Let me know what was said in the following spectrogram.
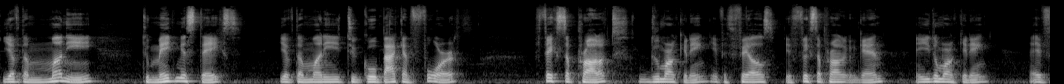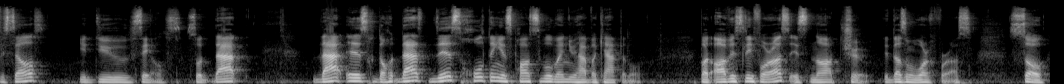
You have the money to make mistakes. You have the money to go back and forth, fix the product, do marketing. If it fails, you fix the product again, and you do marketing. And if it sells, you do sales. So that that is the that this whole thing is possible when you have a capital. But obviously for us, it's not true. It doesn't work for us. So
